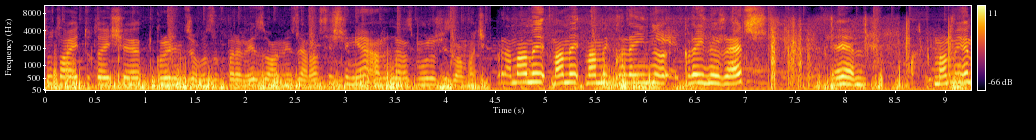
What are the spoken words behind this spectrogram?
Tutaj, tutaj się kolejne drzewo prawie złamie zaraz. Jeszcze nie, ale zaraz może się złamać. Dobra, mamy, mamy, mamy kolejno, kolejną rzecz. Em, mamy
